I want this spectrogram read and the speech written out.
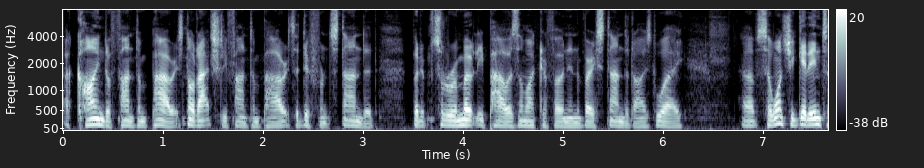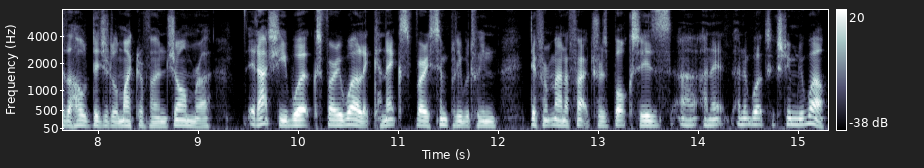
a kind of phantom power. It's not actually phantom power, it's a different standard, but it sort of remotely powers the microphone in a very standardized way. Uh, so once you get into the whole digital microphone genre, it actually works very well. It connects very simply between different manufacturers' boxes, uh, and it and it works extremely well.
